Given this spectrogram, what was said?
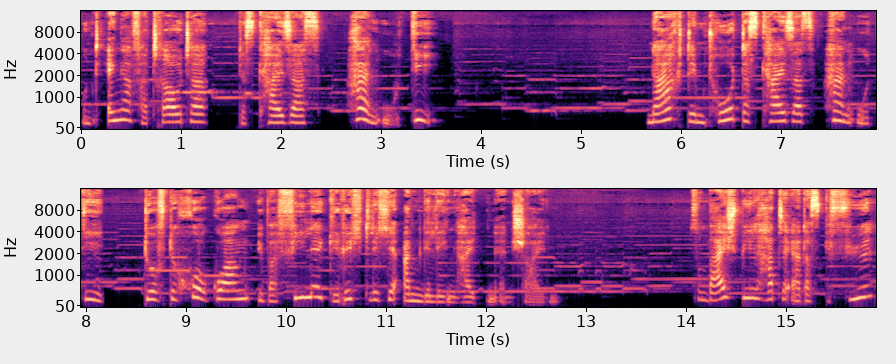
und enger Vertrauter des Kaisers Han Wudi. Nach dem Tod des Kaisers Han Wudi durfte Huo Guang über viele gerichtliche Angelegenheiten entscheiden. Zum Beispiel hatte er das Gefühl,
